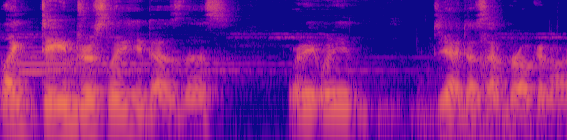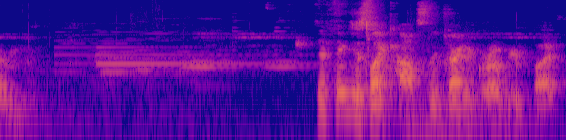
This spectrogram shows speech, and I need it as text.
like dangerously he does this. When he when he yeah does that broken arm. That thing just like constantly trying to grope your butt.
